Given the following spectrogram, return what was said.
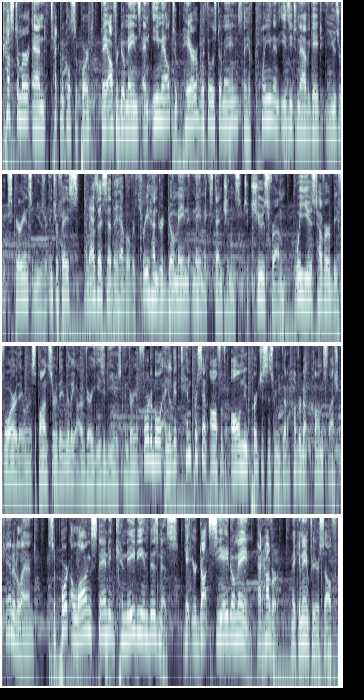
customer and technical support. They offer domains and email to pair with those domains. They have clean and easy to navigate user experience and user interface. And as I said, they have over 300 domain name extensions to choose from. We used Hover before, they were a sponsor. They really are very easy to use and very affordable. And you'll get 10% off of all new purchases when you go to hover.com slash Canadaland. Support a long standing Canadian business. Get your .ca domain at Hover. Make a name for yourself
